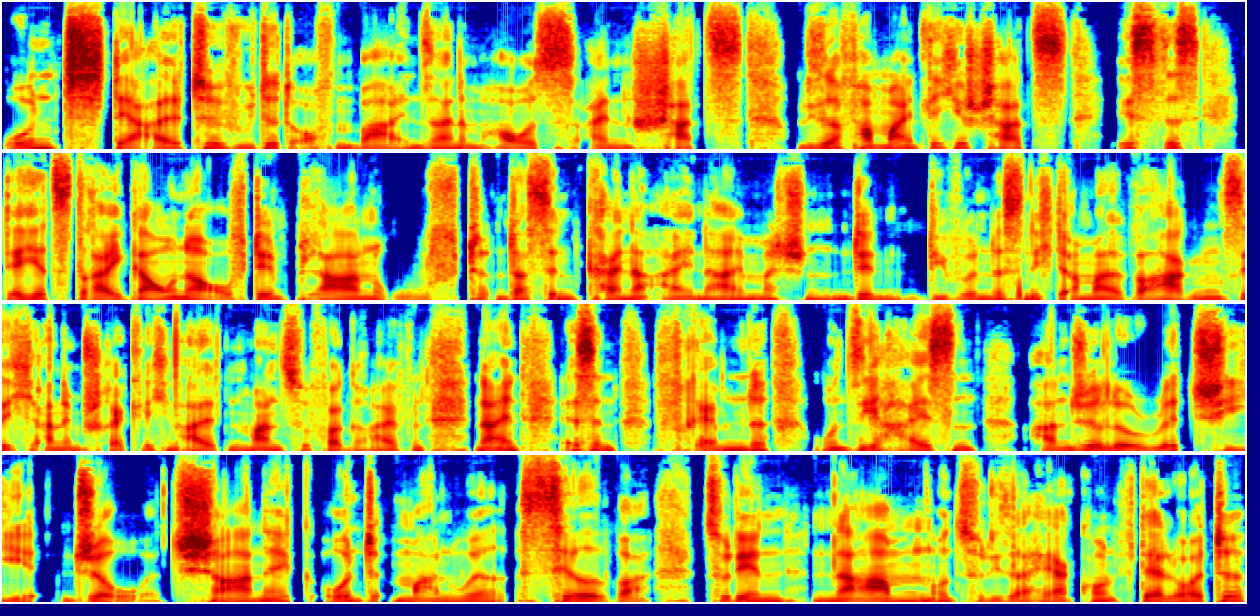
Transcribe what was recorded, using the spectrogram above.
Und der Alte hütet offenbar in seinem Haus einen Schatz. Und dieser vermeintliche Schatz ist es, der jetzt drei Gauner auf den Plan ruft. Das sind keine Einheimischen, denn die würden es nicht einmal wagen, sich an dem schrecklichen alten Mann zu vergreifen. Nein, es sind Fremde und sie heißen Angelo Ritchie, Joe Charnick und Manuel Silva. Zu den Namen und zu dieser Herkunft der Leute,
